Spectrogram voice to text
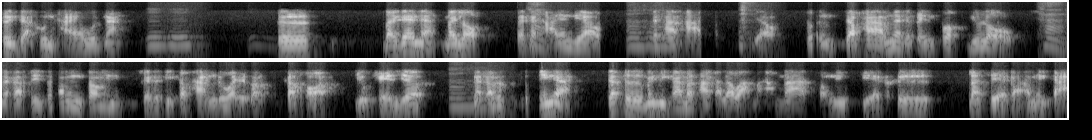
ซึ่งจากหุ้นขายอาวุธนะอืมฮึคือไบเดนเนี่ยไม่รบแต่จะขายอย่างเดียวอ่าฮะจะค้าขายอย่างเดียว ส่วนเจ้าภาพเนี่ยจะเป็นพวกยุโรปค่ะนะครับ ที่จะต้องต้องเศรษฐกิจก็พังด้วยต้อง support ยูเครนเยอะอ่าฮนะครับจุดนี้เนี่ย ก็คือไม่มีการปะทะกันระหว่างมหาอำนาจของนิวเคลียร์ก็คือรัสเซียกับอเมริกา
